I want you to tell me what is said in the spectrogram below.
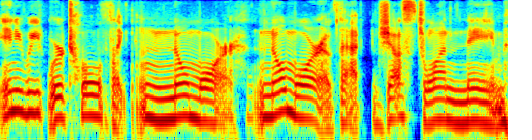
Inuit were told, like, no more, no more of that just one name.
